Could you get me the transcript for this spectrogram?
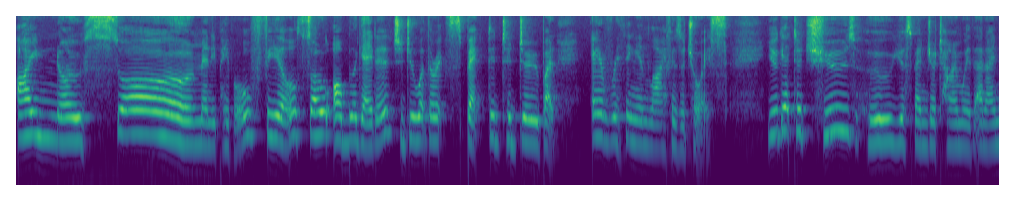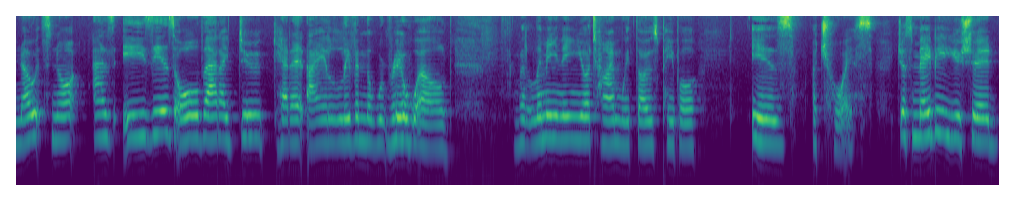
I know so many people feel so obligated to do what they're expected to do, but everything in life is a choice. You get to choose who you spend your time with, and I know it's not as easy as all that. I do get it. I live in the real world. But limiting your time with those people is a choice. Just maybe you should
